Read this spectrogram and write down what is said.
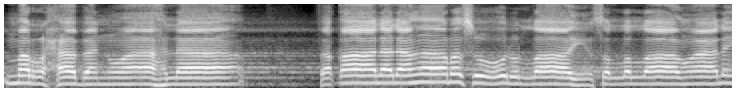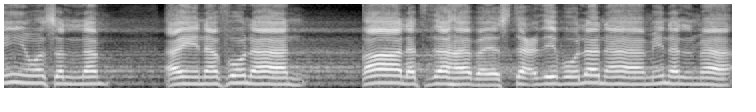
مرحبا وأهلا. فقال لها رسول الله صلى الله عليه وسلم أين فلان؟ قالت ذهب يستعذب لنا من الماء.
